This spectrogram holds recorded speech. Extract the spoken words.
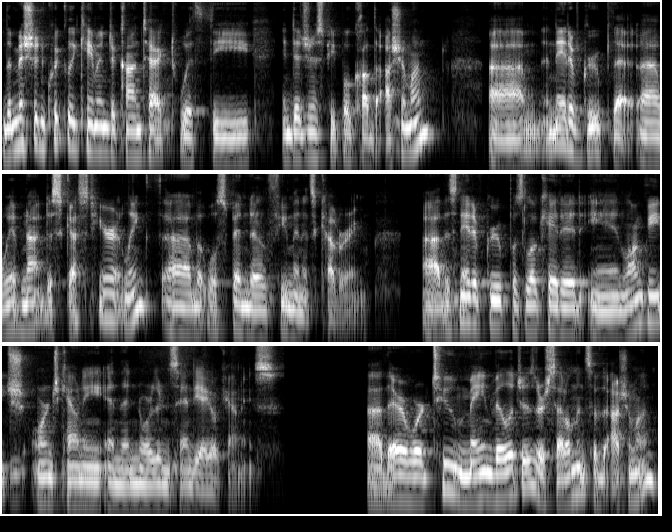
the mission quickly came into contact with the indigenous people called the Ashaman, um, a native group that uh, we have not discussed here at length, uh, but we'll spend a few minutes covering. Uh, this native group was located in Long Beach, Orange County, and then northern San Diego counties. Uh, there were two main villages or settlements of the Ashaman,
